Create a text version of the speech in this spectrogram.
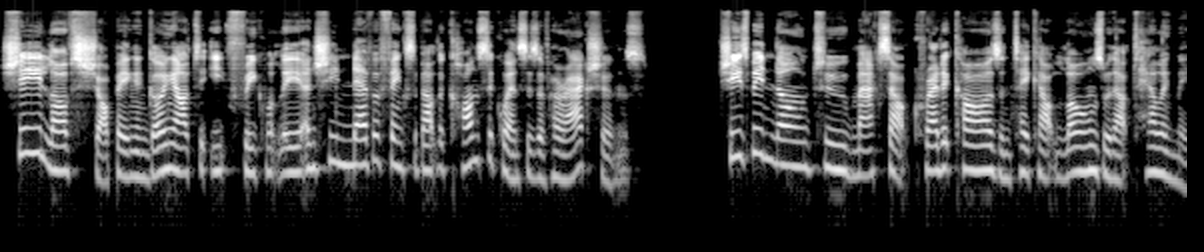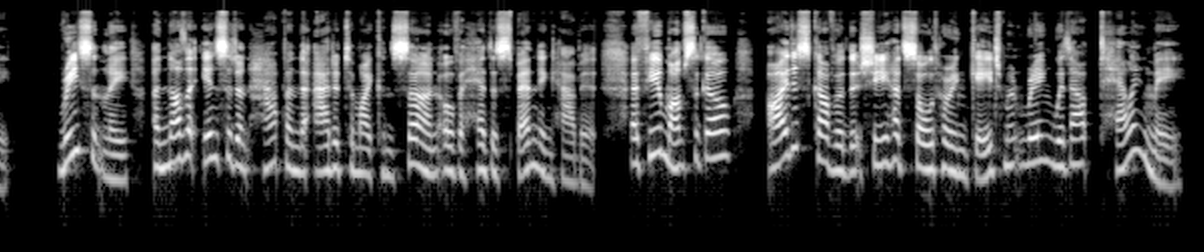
She loves shopping and going out to eat frequently, and she never thinks about the consequences of her actions. She's been known to max out credit cards and take out loans without telling me. Recently, another incident happened that added to my concern over Heather's spending habit. A few months ago, I discovered that she had sold her engagement ring without telling me.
